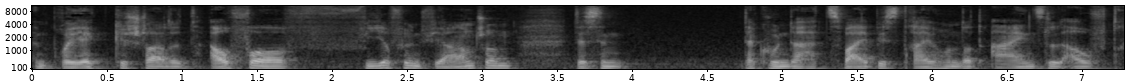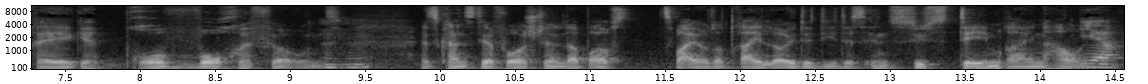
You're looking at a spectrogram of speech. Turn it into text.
ein Projekt gestartet, auch vor vier, fünf Jahren schon. Das sind, der Kunde hat 200 bis 300 Einzelaufträge pro Woche für uns. Mhm. Jetzt kannst du dir vorstellen, da brauchst du zwei oder drei Leute, die das ins System reinhauen ja.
